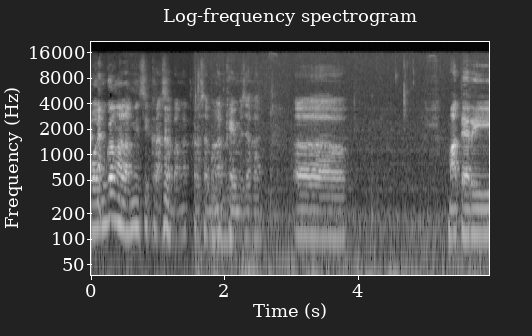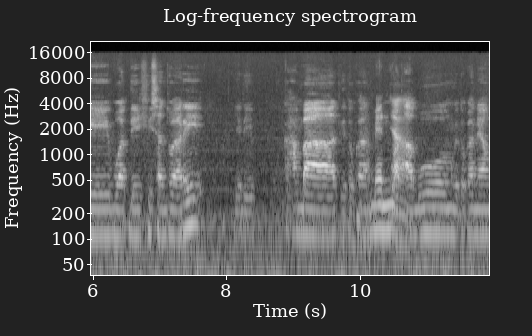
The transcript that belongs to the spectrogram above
gua juga ngalamin sih kerasa banget, kerasa banget kayak misalkan eh materi buat di si Santuari jadi kehambat gitu kan Band, buat ya. album gitu kan yang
